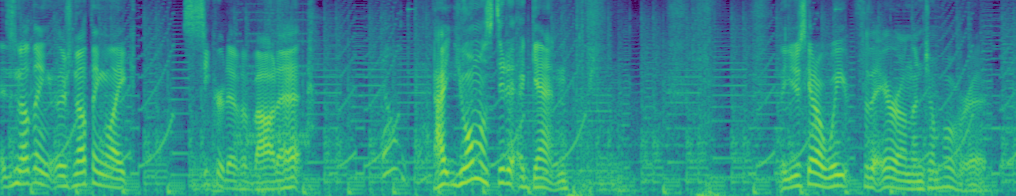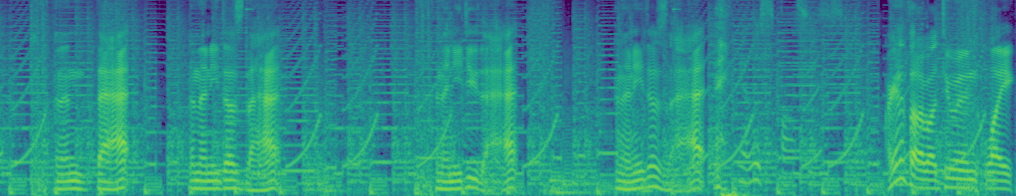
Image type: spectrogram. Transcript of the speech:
It's nothing. There's nothing like secretive about it. No. I, you almost did it again. Like, you just gotta wait for the arrow and then jump over it, and then that, and then he does that, and then you do that, and then he does that. Yeah, this boss is. I kind of thought about doing like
